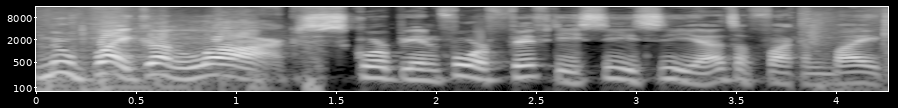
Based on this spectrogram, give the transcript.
New bike unlocked. Scorpion 450cc. That's a fucking bike.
